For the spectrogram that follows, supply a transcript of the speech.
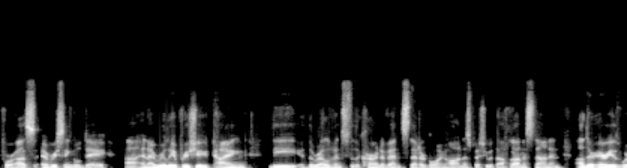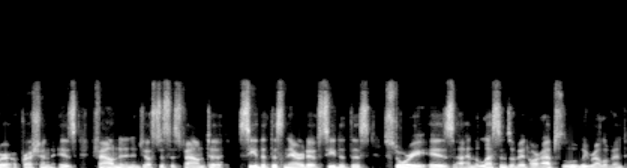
for us every single day. Uh, and I really appreciate you tying the the relevance to the current events that are going on, especially with Afghanistan and other areas where oppression is found and injustice is found to see that this narrative, see that this story is uh, and the lessons of it are absolutely relevant,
